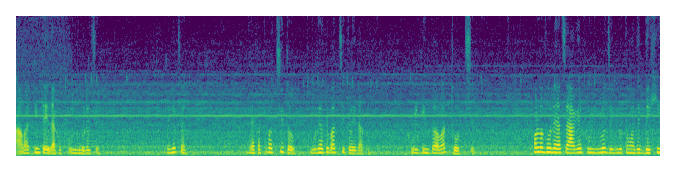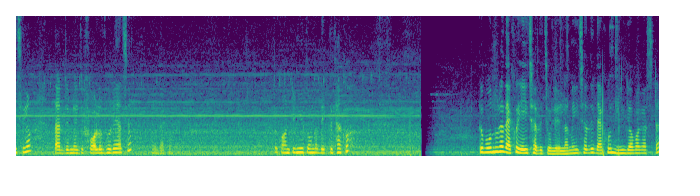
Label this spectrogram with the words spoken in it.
আবার কিন্তু এই দেখো ফুল ধরেছে। দেখেছ? দেখাতে পাচ্ছি তো, বুঝাতে পারছি তো, এই দেখো। ফুল কিন্তু আবার ধরছে। ফলও ধরে আছে আগে ফুলগুলো যেগুলো তোমাদের দেখিয়েছিলাম, তার জন্য এই যে ফলও ধরে আছে, এই দেখো। তো কন্টিনিউ তোমরা দেখতে থাকো। তো বন্ধুরা দেখো, এই ছাদে চলে এলাম। এই ছাদে দেখো নীল জবা গাছটা।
